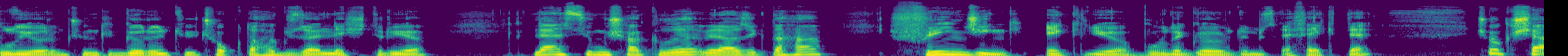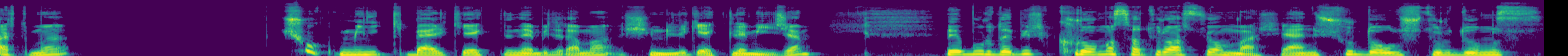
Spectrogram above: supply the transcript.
buluyorum. Çünkü görüntüyü çok daha güzelleştiriyor. Lens yumuşaklığı birazcık daha fringing ekliyor burada gördüğümüz efekte. Çok şart mı? Çok minik belki eklenebilir ama şimdilik eklemeyeceğim. Ve burada bir kroma saturasyon var. Yani şurada oluşturduğumuz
